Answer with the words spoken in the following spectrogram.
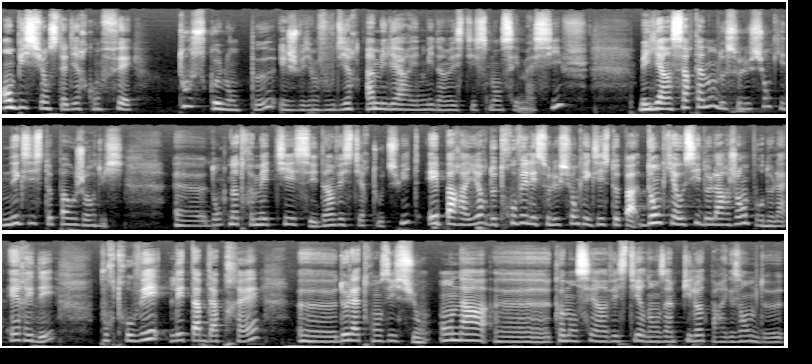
Ambition, c'est-à-dire qu'on fait tout ce que l'on peut, et je viens vous dire un milliard et demi d'investissements, c'est massif. Mais il y a un certain nombre de solutions qui n'existent pas aujourd'hui. Euh, donc notre métier, c'est d'investir tout de suite et par ailleurs de trouver les solutions qui n'existent pas. Donc il y a aussi de l'argent pour de la RD, pour trouver l'étape d'après euh, de la transition. On a euh, commencé à investir dans un pilote, par exemple, de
